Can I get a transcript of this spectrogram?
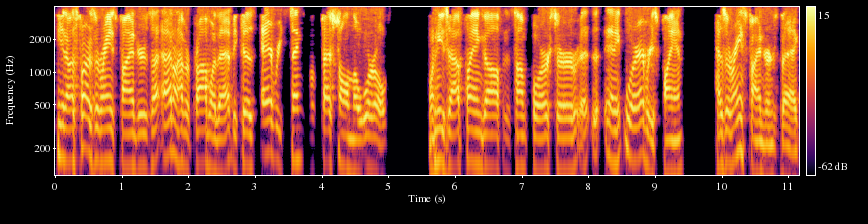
you know, as far as the rangefinders, I, I don't have a problem with that because every single professional in the world, when he's out playing golf at his home course or uh, any, wherever he's playing, has a rangefinder in his bag.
